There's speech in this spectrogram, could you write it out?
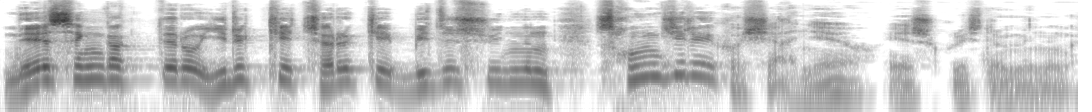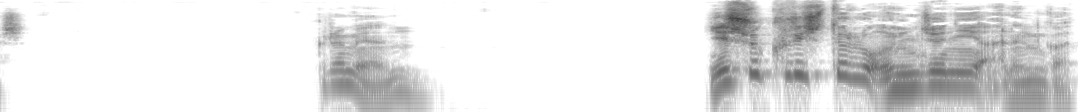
내 생각대로 이렇게 저렇게 믿을 수 있는 성질의 것이 아니에요. 예수 그리스도를 믿는 것은. 그러면 예수 그리스도를 온전히 아는 것,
